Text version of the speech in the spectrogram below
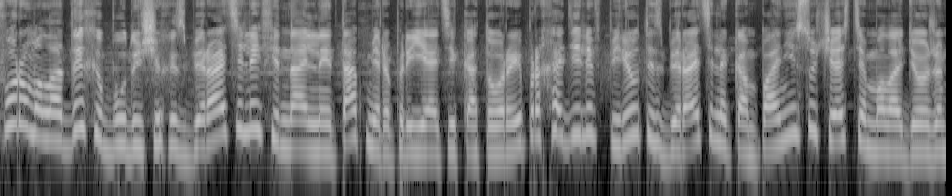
Форум молодых и будущих избирателей – финальный этап мероприятий, которые проходили в период избирательной кампании с участием молодежи.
